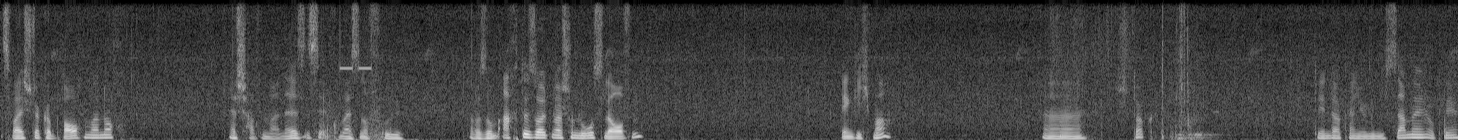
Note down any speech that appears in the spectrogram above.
Zwei Stöcke brauchen wir noch. Das schaffen wir, ne? Es ist ja, guck mal, es ist noch früh. Aber so um 8 sollten wir schon loslaufen. Denke ich mal. Äh, Stock. Den da kann ich irgendwie nicht sammeln, okay.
